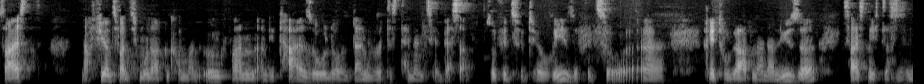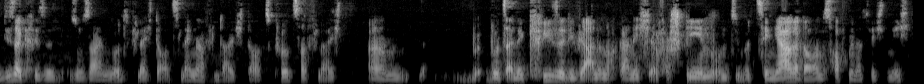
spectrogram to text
Das heißt, nach 24 Monaten kommt man irgendwann an die Talsohle und dann wird es tendenziell besser. So viel zur Theorie, so viel zur äh, retrograden Analyse. Das heißt nicht, dass es in dieser Krise so sein wird. Vielleicht dauert es länger, vielleicht dauert es kürzer, vielleicht ähm, wird es eine Krise, die wir alle noch gar nicht äh, verstehen und sie wird zehn Jahre dauern, das hoffen wir natürlich nicht.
